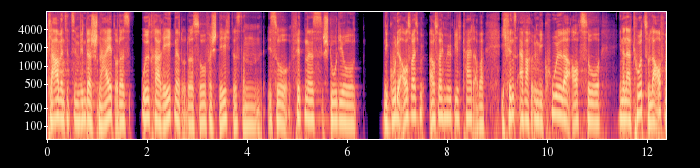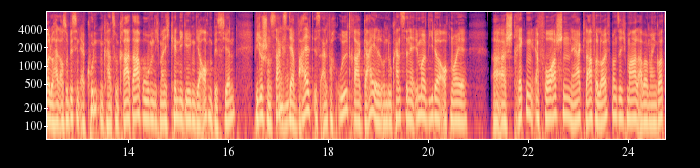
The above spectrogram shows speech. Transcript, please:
klar, wenn es jetzt im Winter schneit oder es ultra regnet oder so, verstehe ich das, dann ist so Fitnessstudio eine gute Ausweich Ausweichmöglichkeit, aber ich finde es einfach irgendwie cool, da auch so in der Natur zu laufen, weil du halt auch so ein bisschen erkunden kannst. Und gerade da, Ruben, ich meine, ich kenne die Gegend ja auch ein bisschen. Wie du schon sagst, mhm. der Wald ist einfach ultra geil und du kannst dann ja immer wieder auch neue äh, Strecken erforschen. Ja, klar verläuft man sich mal, aber mein Gott,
